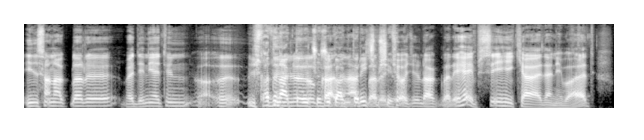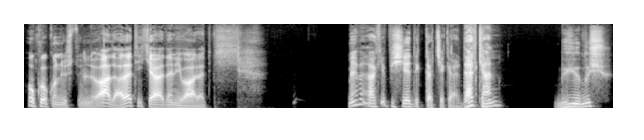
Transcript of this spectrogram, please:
İnsan hakları, medeniyetin e, üstünlüğü, kadın hakları, çocuk kadın hakları, hakları hiçbir şey yok. Çocuk hakları hepsi hikayeden ibaret. Hukukun üstünlüğü, adalet hikayeden ibaret. Mehmet Akif bir şeye dikkat çeker derken büyümüş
